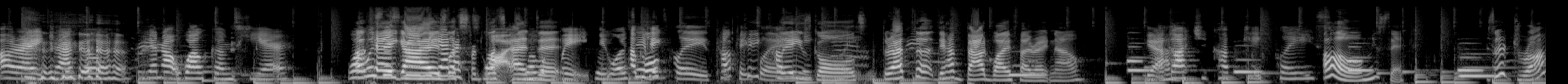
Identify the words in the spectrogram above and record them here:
All right, Draco. You're not welcomed here. What Okay, this guys, let's- let's end What- it. Wait, wait, what was it? Cupcake plays. Cupcake Cupcake plays. plays gold. They're at the. They have bad Wi-Fi right now. Yeah. I got you, Cupcake Plays. Oh, music. Is there a drum?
